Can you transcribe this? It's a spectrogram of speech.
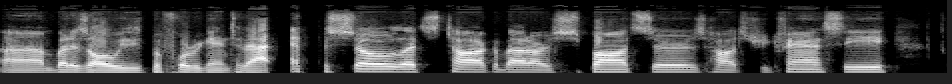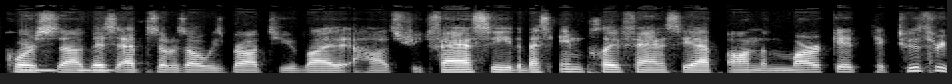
Um, but as always, before we get into that episode, let's talk about our sponsors, Hot Streak Fantasy. Of course, uh, this episode is always brought to you by Hot Streak Fantasy, the best in-play fantasy app on the market. Pick two, three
